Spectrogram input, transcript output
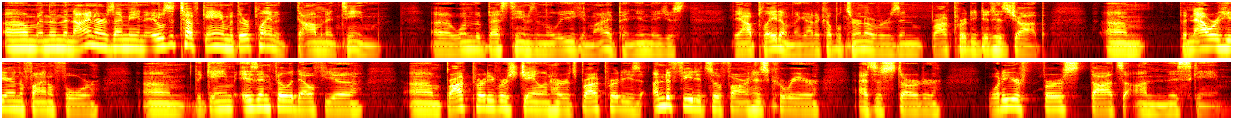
Um, and then the Niners. I mean, it was a tough game, but they were playing a dominant team. Uh, one of the best teams in the league, in my opinion. They just they outplayed them. They got a couple turnovers, and Brock Purdy did his job. Um, but now we're here in the Final Four. Um, the game is in Philadelphia. Um, Brock Purdy versus Jalen Hurts. Brock Purdy is undefeated so far in his career as a starter. What are your first thoughts on this game?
